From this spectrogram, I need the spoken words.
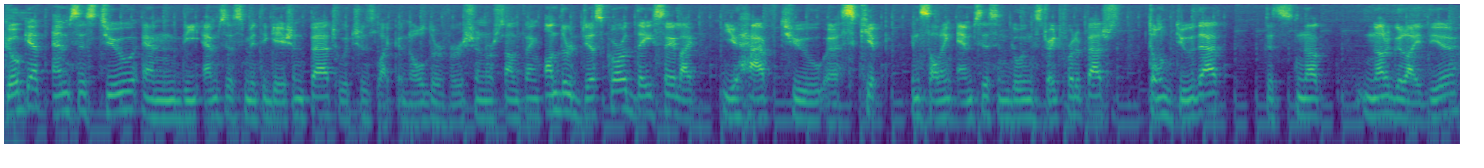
Go get MSys 2 and the MSys mitigation patch, which is like an older version or something. On their Discord, they say like you have to uh, skip installing MSys and going straight for the patch. Don't do that. That's not not a good idea.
